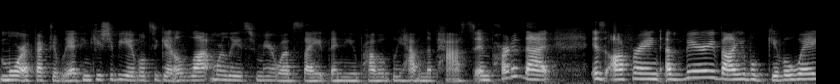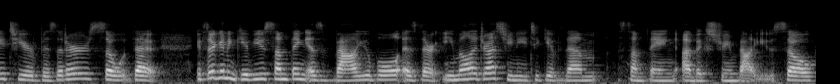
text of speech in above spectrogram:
more effectively. I think you should be able to get a lot more leads from your website than you probably have in the past. And part of that is offering a very valuable giveaway to your visitors so that if they're going to give you something as valuable as their email address, you need to give them something of extreme value. So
